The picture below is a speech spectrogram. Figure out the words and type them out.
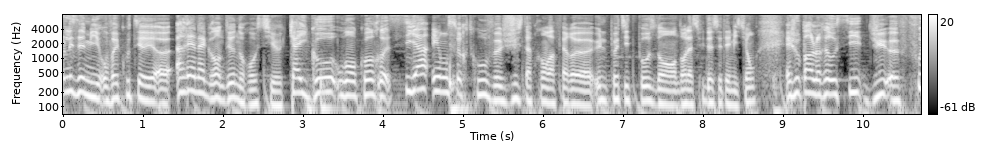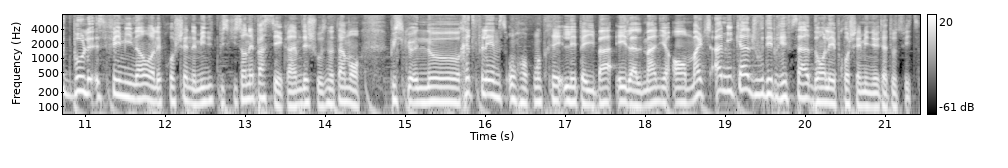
les amis, on va écouter euh, Ariana Grande, on aura aussi Kaigo ou encore Sia et on se retrouve juste après, on va faire euh, une petite pause dans, la suite de cette émission. Et je vous parlerai aussi du euh, football féminin dans les prochaines minutes puisqu'il s'en est passé quand même des choses, notamment puisque nos Red Flames ont rencontré les Pays-Bas et l'Allemagne en match amical. Je vous débriefe ça dans les prochaines minutes, à tout de suite.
